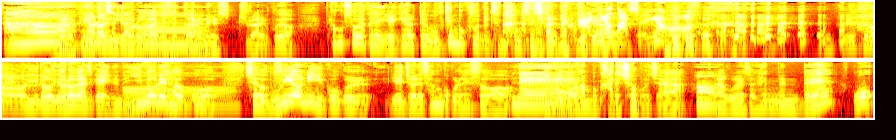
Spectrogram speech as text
아, 네, 굉장히 여러, 여러 가지 어. 색깔을 낼 줄 알고요. 평소에 그냥 얘기할 때 웃긴 목소리를 평소에 잘 내고요. 안녕하세요. 그래서 여러, 여러 가지가 있는데 어. 이 노래하고 제가 우연히 이 곡을 예전에 선곡을 해서 네. 이 곡으로 한번 가르쳐 보자라고 어. 해서 했는데, 오!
